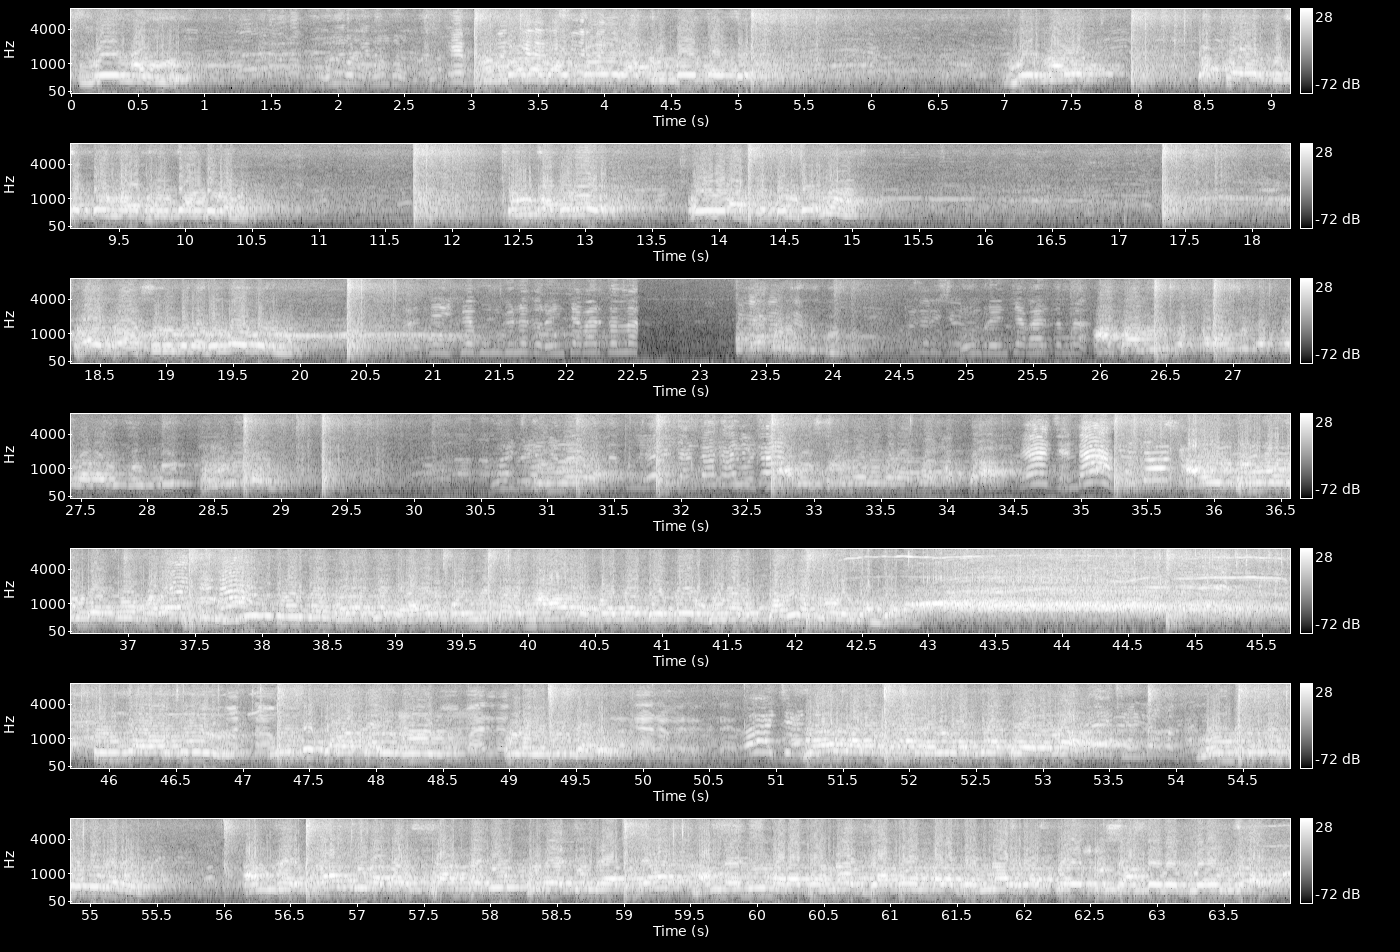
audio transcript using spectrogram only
वेळ नाही. मुंबईला जायचं रात्री पोहोचायचं. निर्णायक टप्प्यावरती सध्या मराठ्यांचं आंदोलन. आहे. तुमच्याकडे हे प्रथम कर ना. साहेब सुरू केलं? गोंधळ करू? आपण सत्तर ऐंशी टक्के लढाई जिंकली. खेळली जाईल आणि शिवनेरी गडाचा पत्ता. आणि पुणे जिल्ह्यातले मराठी जर घराच्या बाहेर पडले तर महाराष्ट्राच्या डोक्यावर गुन्हा पडला म्हणून समजा तुमच्यावरती एकच जबाबदारी घेऊन पुढे निघून जातो जर जरा बघा पोराला मुंबई कसं दिलं नाही आणि जर त्रास दिला तर शांततेत पुणे जिल्ह्यातल्या खानदानी मराठ्यांना जापान मराठ्यांना रस्त्यावरती शांततेत यायचं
